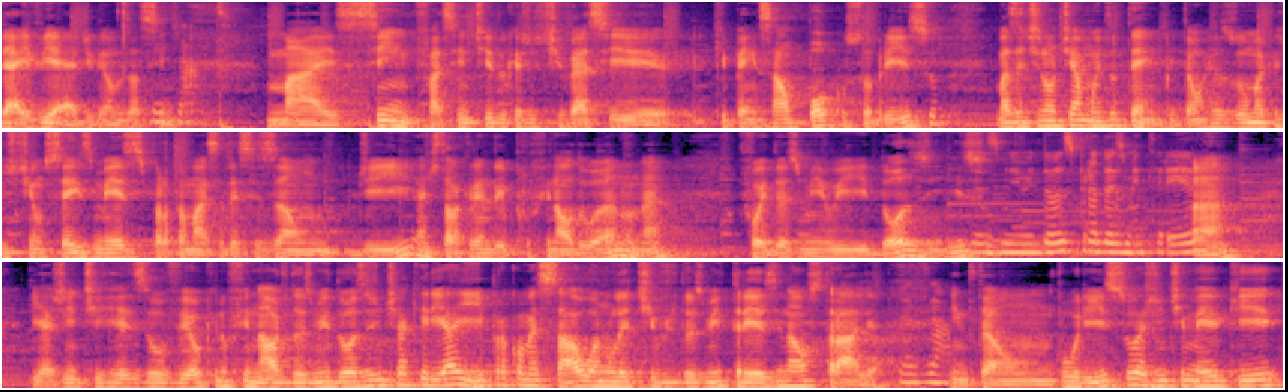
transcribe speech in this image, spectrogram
e vier, digamos assim. Exato. Mas sim, faz sentido que a gente tivesse que pensar um pouco sobre isso mas a gente não tinha muito tempo, então resumo é que a gente tinha uns seis meses para tomar essa decisão de ir. A gente estava querendo ir para o final do ano, né? Foi 2012, isso? 2012 para 2013. Ah, e a gente resolveu que no final de 2012 a gente já queria ir para começar o ano letivo de 2013 na Austrália. Exato. Então, por isso a gente meio que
